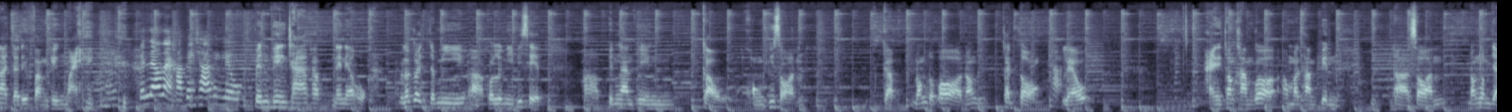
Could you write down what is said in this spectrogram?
น่าจะได้ฟังเพลงใหม่อือฮึเป็นแนวไหนคะเพลงช้าเพลงเร็ว เป็นเพลงช้าครับในแนวอกหักแล้วก็จะมีอ่ากรณีพิเศษอ่าเป็นงานเพลงเก่าของพี่สอนกับน้องดอกอ้อน้องกันตองค่ะแล้วไหในทองคำก็เอามาทำเป็นอาสอนน้องลำไย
